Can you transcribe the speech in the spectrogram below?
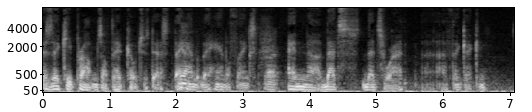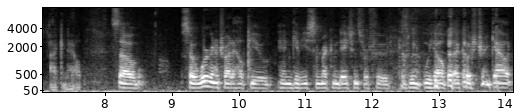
is they keep problems off the head coach's desk. They Yeah. handle they handle things, Right. and uh, that's that's where I I think I can I can help. So, so we're going to try to help you and give you some recommendations for food because we, we helped uh, Coach Drink out.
